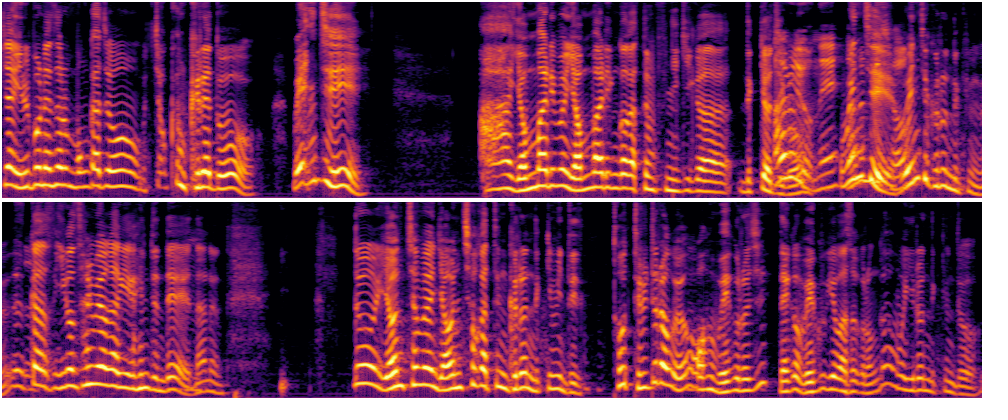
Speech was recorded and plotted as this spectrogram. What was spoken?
그냥 일본에서는 뭔가 좀, 조금 그래도, 왠지, 아, 연말이면 연말인 것 같은 분위기가 느껴지고. 알아요, 네. 왠지, 알아요. 왠지 그런 느낌이에요. 그러니까 이건 설명하기가 힘든데 나는 이- 또 연초면 연초 같은 그런 느낌이 들, 더 들더라고요. 어, 왜 그러지? 내가 외국에 와서 그런가? 뭐 이런 느낌도.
